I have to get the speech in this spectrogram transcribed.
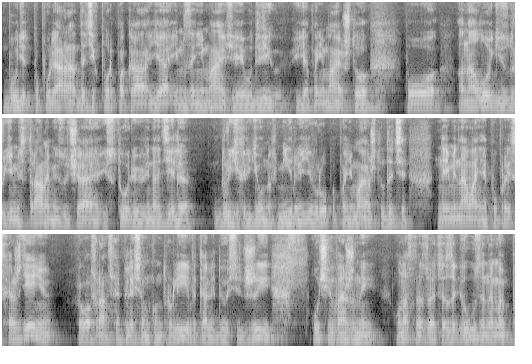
будет популярно до тех пор, пока я им занимаюсь, я его двигаю. И я понимаю, что по аналогии с другими странами, изучая историю виноделия других регионов мира и Европы, понимаю, что вот эти наименования по происхождению, во Франции апеллясион контрули, в Италии DOCG, очень важны. У нас называется ЗГУ, ЗНМП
